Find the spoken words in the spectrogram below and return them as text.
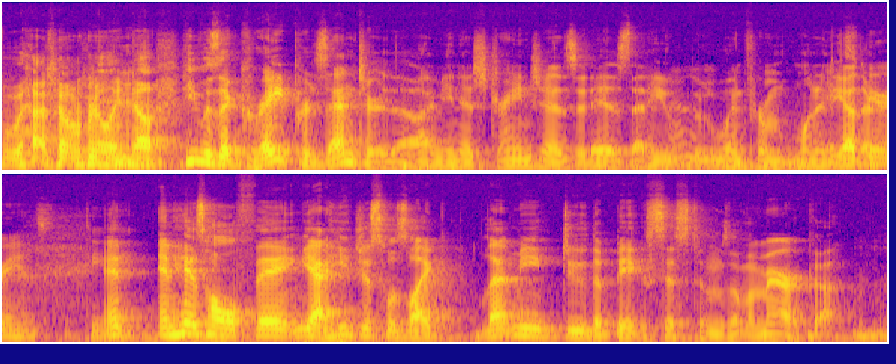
of. I don't really know. He was a great presenter, though. I mean, as strange as it is that he Oh, went from one to the other. Experience And and his whole thing, yeah, he just was like, let me do the big systems of America. Mm-hmm.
